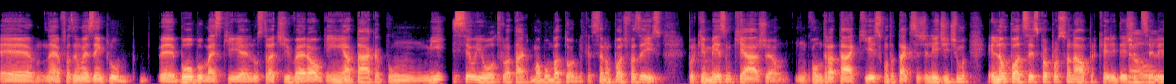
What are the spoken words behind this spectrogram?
é, né, fazer um exemplo é, bobo, mas que é ilustrativo, era alguém ataca com um míssil e outro ataca com uma bomba atômica. Você não pode fazer isso, porque mesmo que haja um contra-ataque e esse contra-ataque seja legítimo, ele não pode ser desproporcional, porque ele É deixa de ser o,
